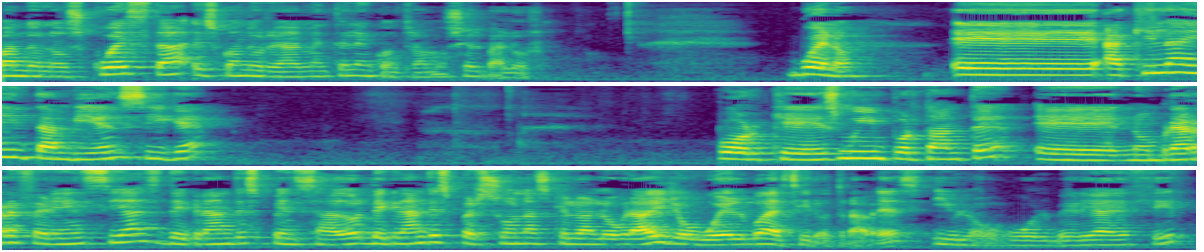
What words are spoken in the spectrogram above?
Cuando nos cuesta es cuando realmente le encontramos el valor. Bueno, eh, aquí la IN también sigue porque es muy importante eh, nombrar referencias de grandes pensadores, de grandes personas que lo han logrado, y yo vuelvo a decir otra vez, y lo volveré a decir,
